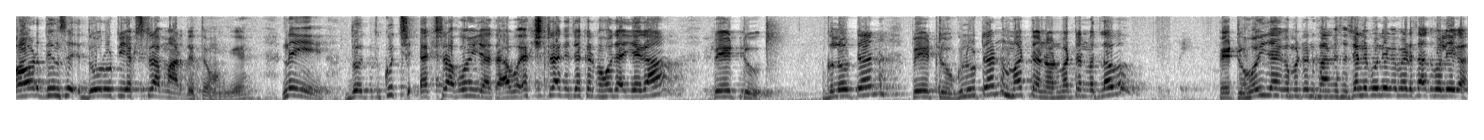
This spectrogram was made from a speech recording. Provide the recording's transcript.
और दिन से दो रोटी एक्स्ट्रा मार देते होंगे। नहीं, दो, कुछ एक्स्ट्रा हो ही जाता है। वो एक्स्ट्रा के चक्कर में हो जाइएगा, पेटू। ग्लूटन पेटू। ग्लूटन, मटन, और मटन मतलब पेटू हो ही जाएगा मटन खाने से। चले बोलिएगा मेरे साथ बोलिएगा।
